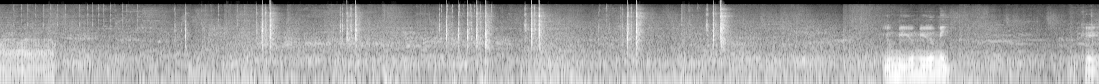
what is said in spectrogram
아야 아야 아야. 유미 유미 유미 오케이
